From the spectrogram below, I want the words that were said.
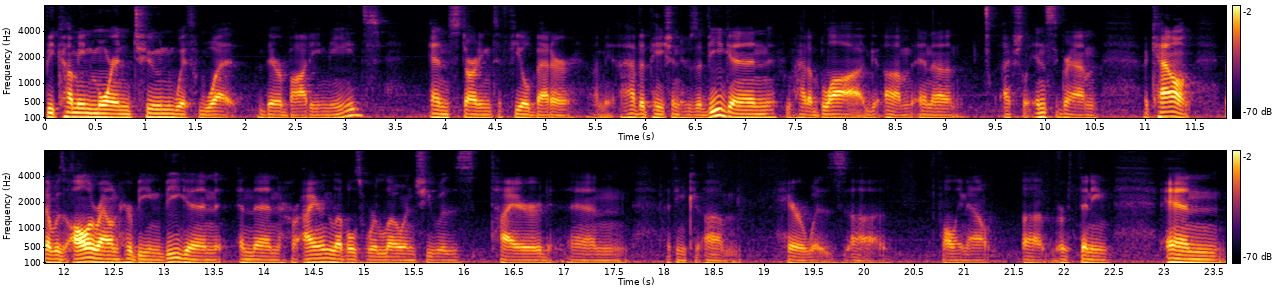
becoming more in tune with what their body needs and starting to feel better. I mean, I have a patient who's a vegan who had a blog um, and a actually Instagram account that was all around her being vegan, and then her iron levels were low, and she was tired, and I think um, hair was uh, falling out uh, or thinning, and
